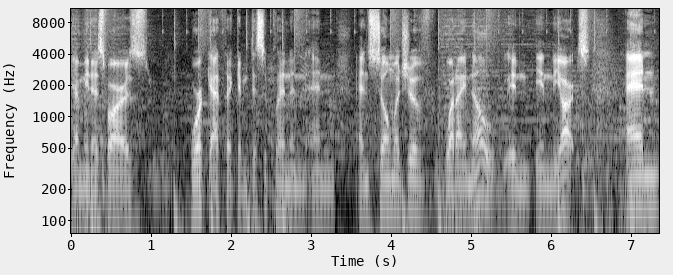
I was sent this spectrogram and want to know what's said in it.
I mean, as far as work ethic and discipline and, and, and so much of what I know in, in the arts. And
